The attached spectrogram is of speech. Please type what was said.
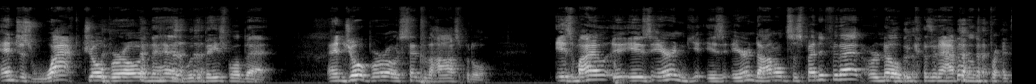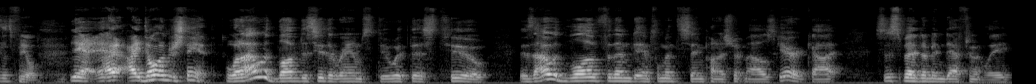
and just whack Joe Burrow in the head with a baseball bat, and Joe Burrow is sent to the hospital. Is my is Aaron is Aaron Donald suspended for that or no because it happened on the practice field? yeah, I, I don't understand. What I would love to see the Rams do with this too is I would love for them to implement the same punishment Myles Garrett got, suspend him indefinitely,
